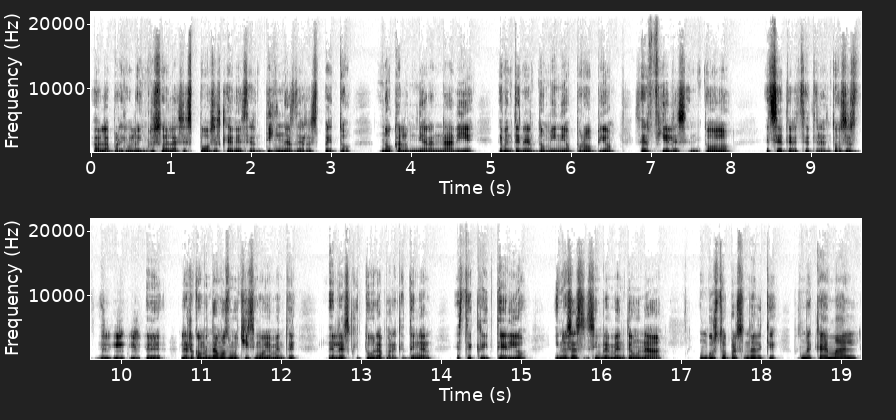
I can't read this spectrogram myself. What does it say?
Habla, por ejemplo, incluso de las esposas que deben ser dignas de respeto, no calumniar a nadie, deben tener dominio propio, ser fieles en todo, etcétera, etcétera. Entonces, le, recomendamos muchísimo, obviamente, leer la escritura para que tengan este criterio y no sea simplemente una, un gusto personal de que pues me cae mal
